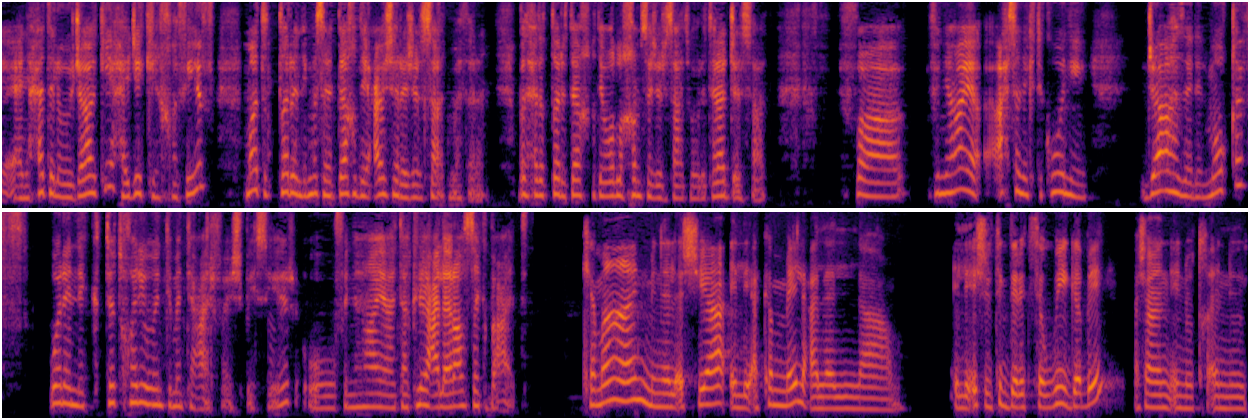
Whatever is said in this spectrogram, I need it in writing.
يعني حتى لو جاكي حيجيكي خفيف ما تضطري إنك مثلا تاخذي عشرة جلسات مثلا. بس حتضطري تاخذي والله خمسة جلسات ولا ثلاث جلسات. ففي النهاية أحسن إنك تكوني جاهزة للموقف ولا إنك تدخلي وأنت ما أنت عارفة إيش بيصير. وفي النهاية تاكليه على راسك بعد. كمان من الأشياء اللي أكمل على اللي إيش اللي تقدري تسويه قبل عشان إنه تخ... إنه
